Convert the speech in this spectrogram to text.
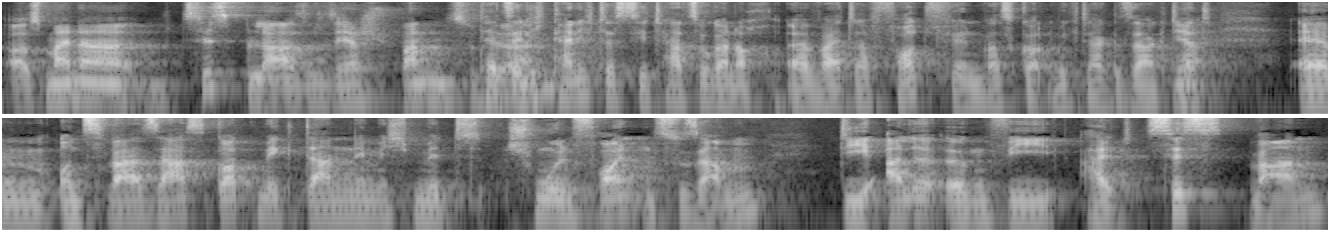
aus meiner Cis-Blase sehr spannend zu Tatsächlich hören. kann ich das Zitat sogar noch äh, weiter fortführen, was Gottmik da gesagt Ja. hat. Ähm, und zwar saß Gottmik dann nämlich mit schwulen Freunden zusammen, die alle irgendwie halt cis waren,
